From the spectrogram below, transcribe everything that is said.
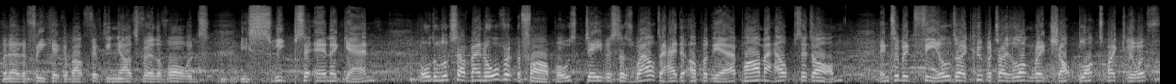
when he had a free kick about 15 yards further forwards. He sweeps it in again. Oldham looks to have men over at the far post. Davies as well to head it up in the air. Palmer helps it on into midfield. Uh, Cooper tries a long-range shot, blocked by Cleworth.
